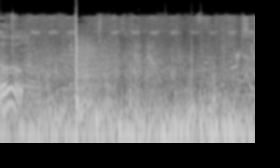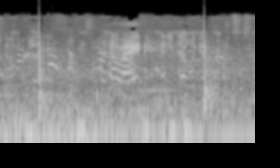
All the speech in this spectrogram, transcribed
Ooh. Alright. You probably get ribbons for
